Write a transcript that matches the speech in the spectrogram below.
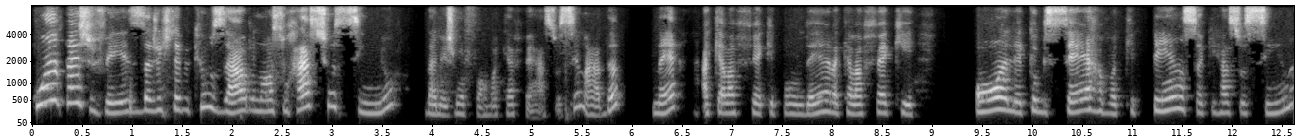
Quantas vezes a gente teve que usar o nosso raciocínio, da mesma forma que a fé raciocinada, né? Aquela fé que pondera, aquela fé que olha, que observa, que pensa, que raciocina.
